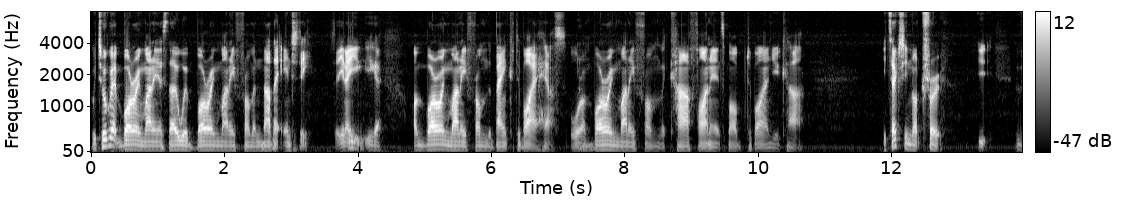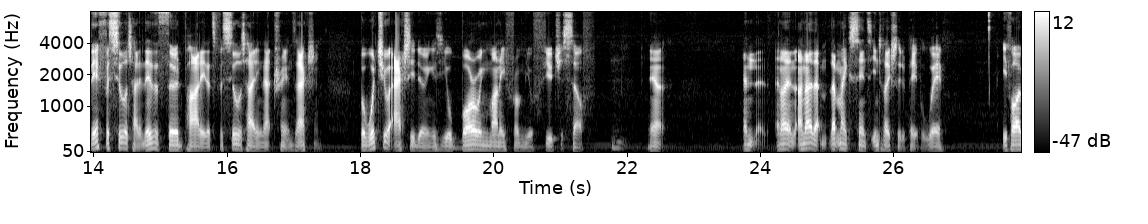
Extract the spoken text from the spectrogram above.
we talk about borrowing money as though we're borrowing money from another entity. So, you know, you, you go, I'm borrowing money from the bank to buy a house, or I'm borrowing money from the car finance mob to buy a new car. It's actually not true. You, they're facilitating, they're the third party that's facilitating that transaction. But what you're actually doing is you're borrowing money from your future self. Mm-hmm. Now, and and I, I know that that makes sense intellectually to people where if I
